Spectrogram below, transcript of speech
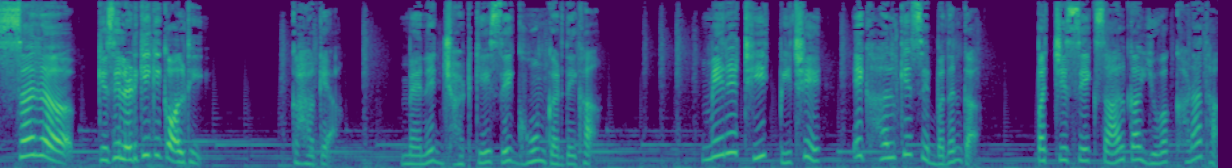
सर, किसी लड़की की कॉल थी। कहा गया। मैंने झटके से घूम कर देखा। मेरे ठीक पीछे एक हल्के से बदन का, पच्चीस से एक साल का युवक खड़ा था।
